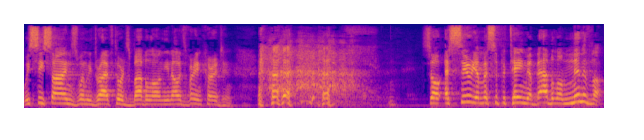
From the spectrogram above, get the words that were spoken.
We see signs when we drive towards Babylon, you know, it's very encouraging. So Assyria, Mesopotamia, Babylon, Nineveh,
